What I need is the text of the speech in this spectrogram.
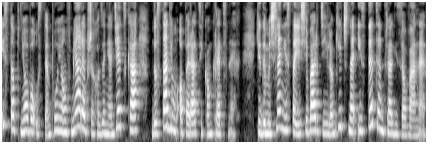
i stopniowo ustępują w miarę przechodzenia dziecka do stadium operacji konkretnych, kiedy myślenie staje się bardziej logiczne i zdecentralizowane.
